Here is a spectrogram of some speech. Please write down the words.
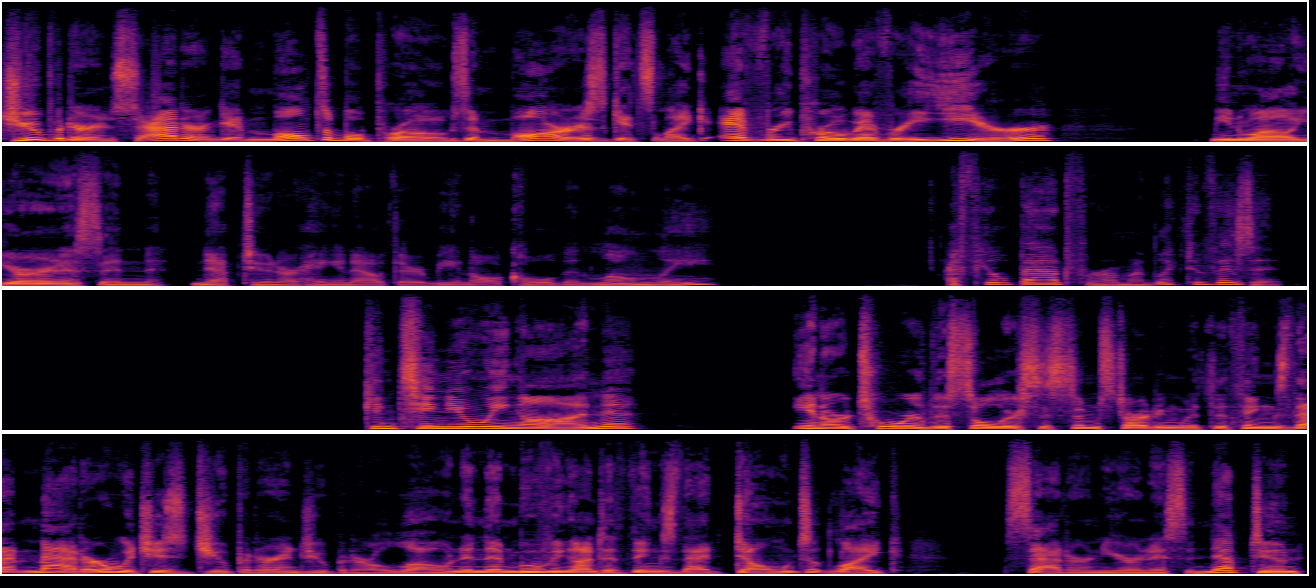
Jupiter and Saturn get multiple probes, and Mars gets like every probe every year. Meanwhile, Uranus and Neptune are hanging out there being all cold and lonely. I feel bad for them. I'd like to visit. Continuing on in our tour of the solar system, starting with the things that matter, which is Jupiter and Jupiter alone, and then moving on to things that don't, like Saturn, Uranus, and Neptune,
